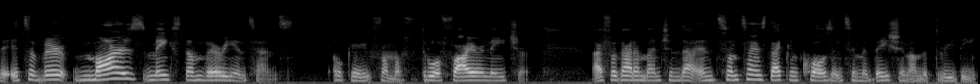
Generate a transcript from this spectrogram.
It's a very Mars makes them very intense. Okay, from a through a fire nature. I forgot to mention that, and sometimes that can cause intimidation on the 3D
